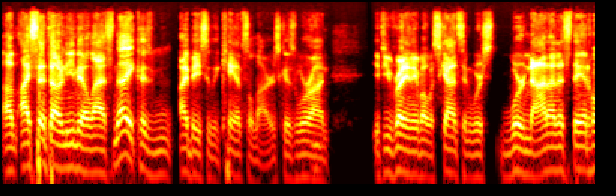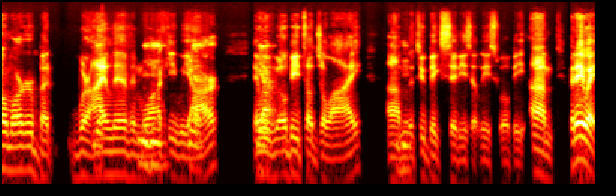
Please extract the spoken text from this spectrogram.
Um, I sent out an email last night because I basically canceled ours because we're Mm-hmm. on. If you've read anything about Wisconsin, we're we're not on a stay at home order, but where I live in Mhm. Milwaukee, we Yeah. are, and Yeah. we will be till July. Um, Mhm. The two big cities, at least, will be. Um, but anyway,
